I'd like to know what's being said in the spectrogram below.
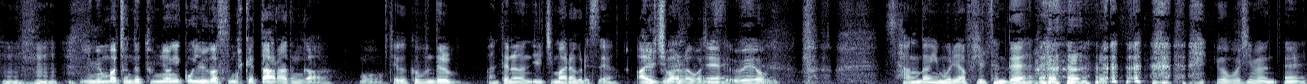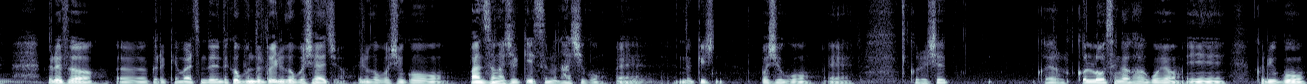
이명박 전 대통령이 꼭 읽었으면 좋겠다라든가 뭐 제가 그분들 한테는 읽지 마라 그랬어요. 알지 말라고 하셨어요. 예. 왜요? 상당히 머리 아프실 텐데 이거 보시면 예. 그래서 어, 그렇게 말씀드렸는데 그분들도 읽어보셔야죠. 읽어보시고 반성하실 게 있으면 하시고 예. 느끼시 보시고 예. 그러실 걸- 걸로 생각하고요. 예. 그리고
